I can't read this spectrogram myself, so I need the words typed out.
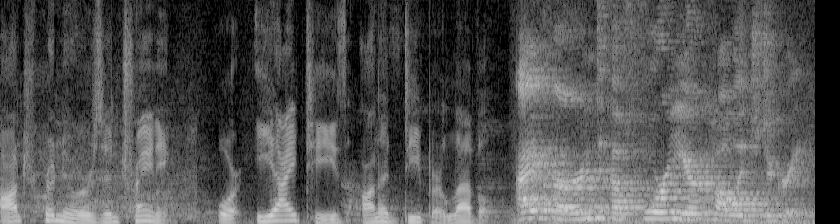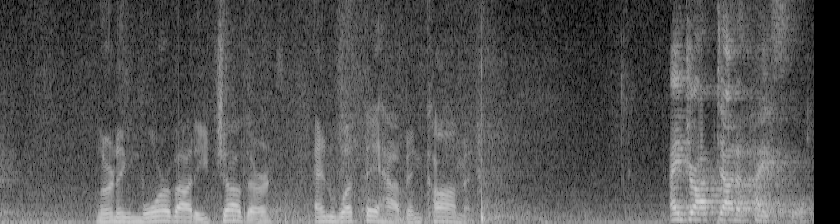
entrepreneurs in training, or EITs, on a deeper level. I earned a four year college degree. Learning more about each other and what they have in common. I dropped out of high school.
